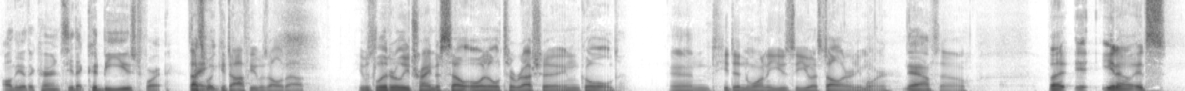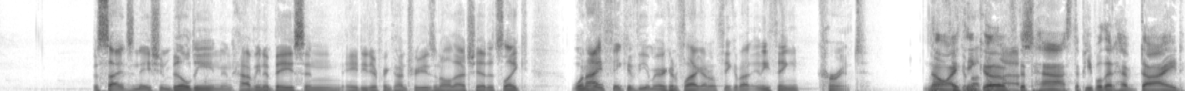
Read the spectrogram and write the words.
all the other currency that could be used for it. That's right? what Gaddafi was all about. He was literally trying to sell oil to Russia in gold, and he didn't want to use the U.S. dollar anymore. Yeah. So, but it, you know, it's besides nation building and having a base in 80 different countries and all that shit. It's like when I think of the American flag, I don't think about anything current. No, I think think, the of last- the past, the people that have died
